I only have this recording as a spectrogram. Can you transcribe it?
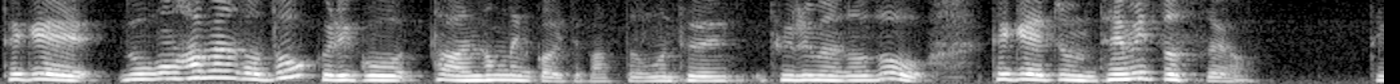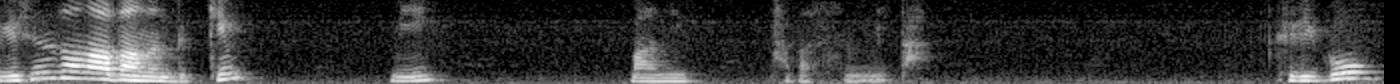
되게 녹음하면서도 그리고 다 완성된 거 이제 마스터 음원 들, 들으면서도 되게 좀 재밌었어요. 되게 신선하다는 느낌이 많이 받았습니다. 그리고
